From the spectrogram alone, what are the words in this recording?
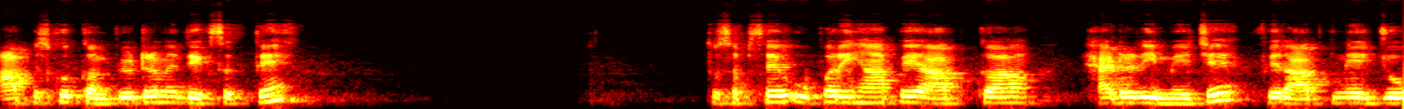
आप इसको कंप्यूटर में देख सकते हैं। तो सबसे ऊपर यहाँ पे आपका हेडर इमेज है। फिर आपने जो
